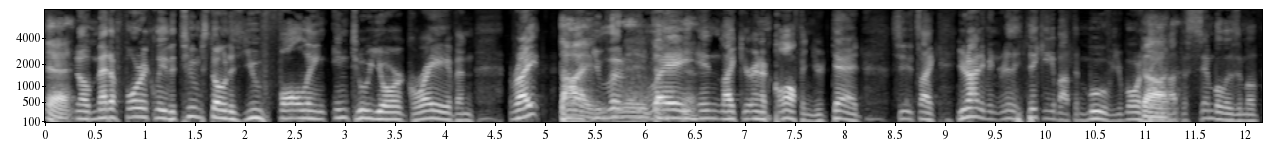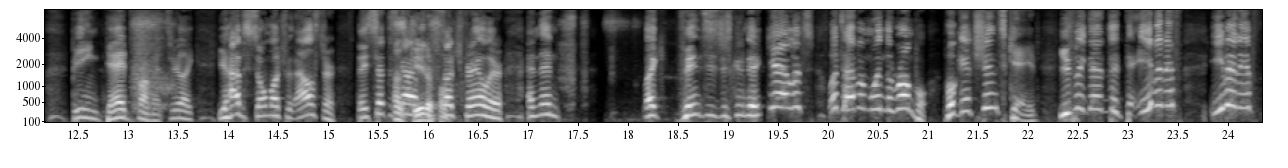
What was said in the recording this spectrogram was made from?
Yeah. you know, metaphorically, the tombstone is you falling into your grave and right, And, like, you literally lay yeah. in like you're in a coffin, you're dead. So it's like you're not even really thinking about the move. You're more God. thinking about the symbolism of being dead from it. So you're like, you have so much with Aleister. They set this guy beautiful. up for such failure, and then like Vince is just gonna be like, yeah, let's let's have him win the Rumble. He'll get Shinsuke. You think that, that even if even if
